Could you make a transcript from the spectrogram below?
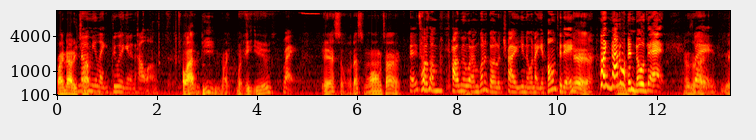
right now they No, try. I mean like do it again in how long? oh, I haven't peed in like what eight years. Right. Yeah, so that's a long time. Okay, so I'm probably what I'm gonna go to try. You know, when I get home today. Yeah, Like, I don't want to know that. But- like, yeah,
